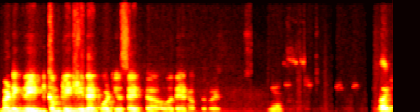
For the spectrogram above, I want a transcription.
But agreed completely that what you said uh, over there, Dr. Rohit. Yes. Good.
